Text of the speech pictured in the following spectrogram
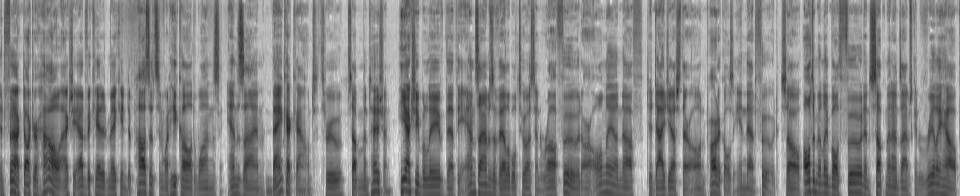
In fact, Dr. Howell actually advocated making deposits in what he called one's enzyme bank account through supplementation. He actually believed that the enzymes available to us in raw food are only enough to digest their own particles in that food. So ultimately, both food and supplement enzymes can really help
